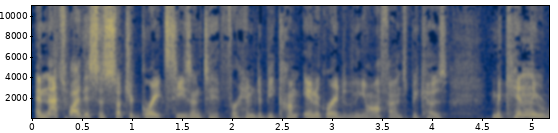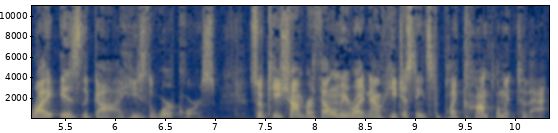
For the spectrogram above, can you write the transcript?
and that's why this is such a great season to, for him to become integrated in the offense because McKinley Wright is the guy. He's the workhorse. So Keeshawn Barthelemy right now, he just needs to play complement to that.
